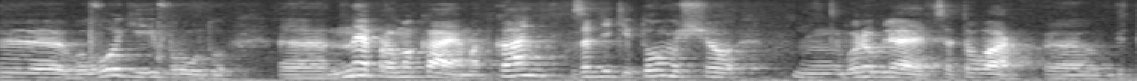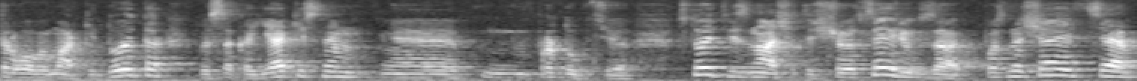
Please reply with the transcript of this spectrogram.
е, вологі і бруду. Е, Не промокаема ткань завдяки тому, що виробляється товар е, від торгової марки Deuter високоякісним е, продукцією. Стоїть відзначити, що цей рюкзак позначається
